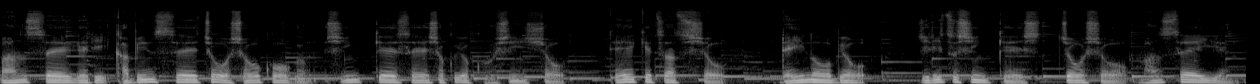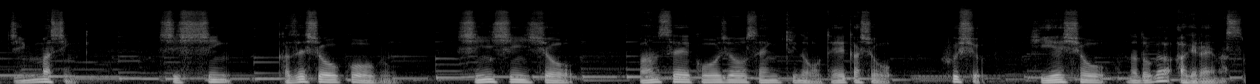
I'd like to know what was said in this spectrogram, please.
慢性下痢過敏性腸症候群神経性食欲不振症低血圧症霊脳病自律神経失調症慢性胃炎腎麻疹失神風邪症候群心身症慢性甲状腺機能低下症浮腫冷え症などが挙げられます。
